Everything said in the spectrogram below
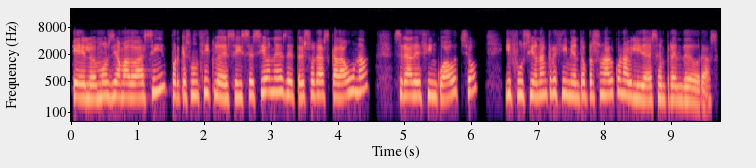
que lo hemos llamado así porque es un ciclo de seis sesiones de tres horas cada una, será de cinco a ocho y fusionan crecimiento personal con habilidades emprendedoras.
